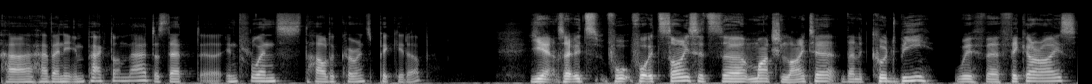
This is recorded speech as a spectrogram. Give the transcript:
uh, have any impact on that? Does that uh, influence how the currents pick it up? Yeah, so it's for for its size, it's uh, much lighter than it could be with uh, thicker ice.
